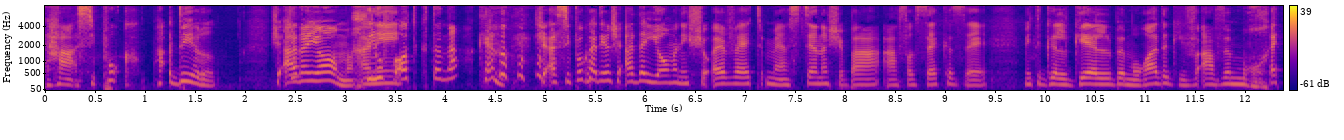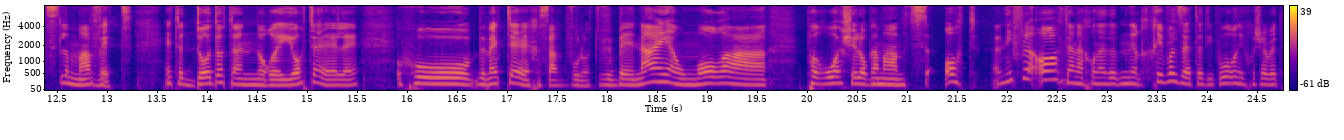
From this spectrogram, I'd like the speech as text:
הסיפוק האדיר, שעד היום חילוף. אות קטנה. כן, שהסיפוק האדיר שעד היום אני שואבת מהסצנה שבה האפרסק הזה מתגלגל במורד הגבעה ומוחץ למוות את הדודות הנוראיות האלה, הוא באמת אה, חסר גבולות. ובעיניי ההומור הפרוע שלו, גם ההמצאות הנפלאות, אנחנו נרחיב על זה את הדיבור, אני חושבת,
